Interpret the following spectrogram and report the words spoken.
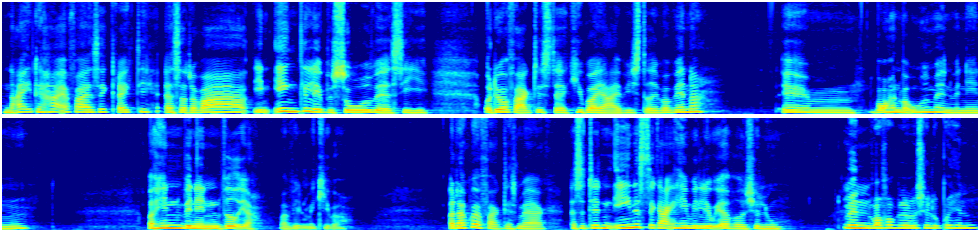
Nej, det har jeg faktisk ikke rigtigt. Altså, der var en enkelt episode, vil jeg sige. Og det var faktisk, da Kipper og jeg, vi stadig var venner. Øhm, hvor han var ude med en veninde. Og hende veninde ved jeg var vild med Kipper. Og der kunne jeg faktisk mærke, altså det er den eneste gang i hele mit liv, jeg har været jaloux. Men hvorfor blev du jaloux på hende?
